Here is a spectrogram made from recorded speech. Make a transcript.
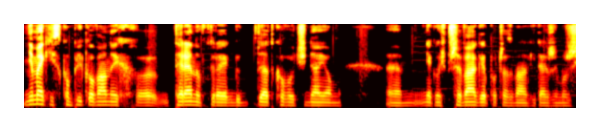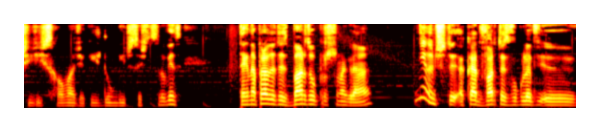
Nie ma jakichś skomplikowanych e, terenów, które jakby dodatkowo ci dają jakąś przewagę podczas walki, tak, że możesz się gdzieś schować, jakieś dżungli czy coś w tym stylu, więc tak naprawdę to jest bardzo uproszczona gra. Nie wiem, czy ty, akurat warto jest w ogóle, yy,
